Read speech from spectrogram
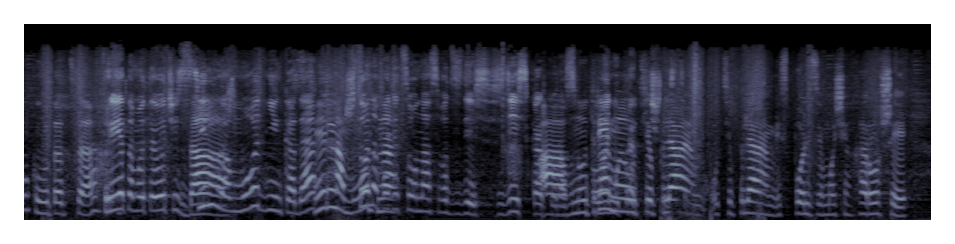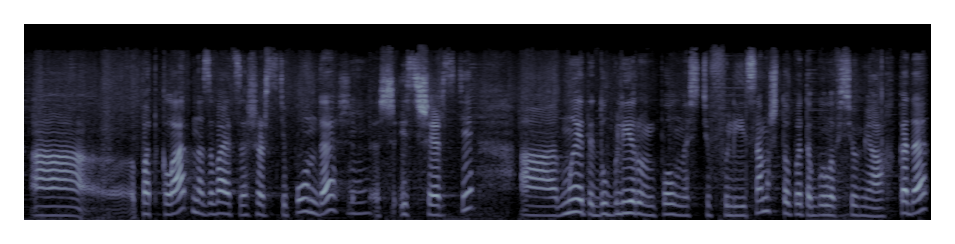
укутаться. При этом это очень Да. стильно, модненько, да? Стильно, Что модно. находится у нас вот здесь? Здесь как у А нас в внутри мы утепляем, утепляем, используем очень хороший а, подклад, называется шерстипон, да, ш- из шерсти. А, мы это дублируем полностью флисом, чтобы это было все мягко, да.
